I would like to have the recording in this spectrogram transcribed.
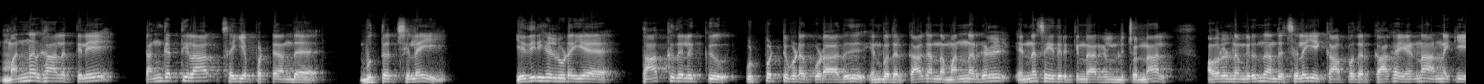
மன்னர் காலத்திலே தங்கத்திலால் செய்யப்பட்ட அந்த புத்தர் சிலை எதிரிகளுடைய தாக்குதலுக்கு உட்பட்டு விடக்கூடாது என்பதற்காக அந்த மன்னர்கள் என்ன செய்திருக்கின்றார்கள் என்று சொன்னால் அவர்களிடமிருந்து அந்த சிலையை காப்பதற்காக ஏன்னா அன்னைக்கு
